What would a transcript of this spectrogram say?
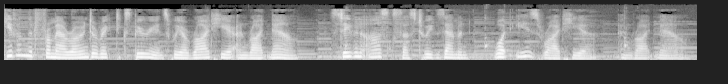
Given that from our own direct experience we are right here and right now, Stephen asks us to examine what is right here and right now.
